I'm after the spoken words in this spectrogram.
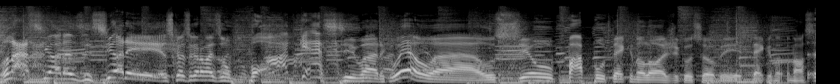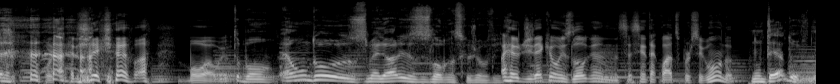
Olá, senhoras e senhores! Começa agora mais um podcast, Marco. Eu, ah, o seu papo tecnológico sobre tecno... Nossa, que porcaria que é... Boa, Will. Muito bom. É um dos melhores slogans que eu já ouvi. Eu diria que é um slogan 60 quadros por segundo. Não tenha dúvida.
